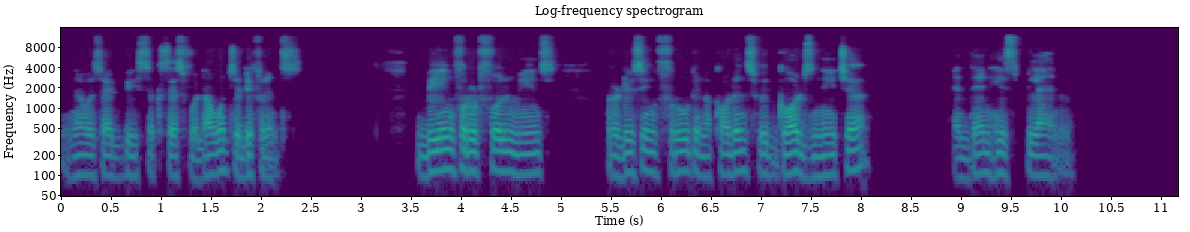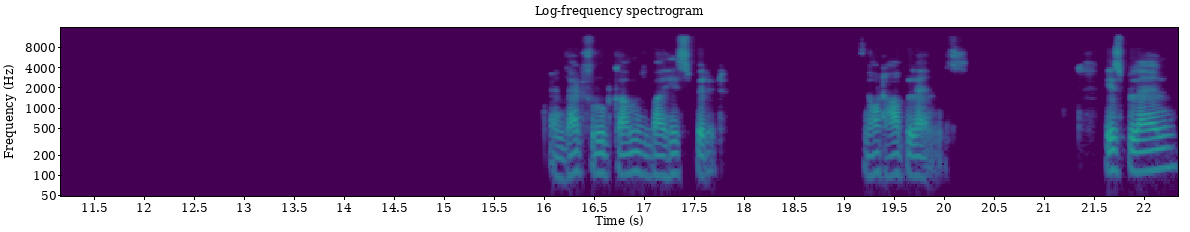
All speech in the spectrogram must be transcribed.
He never said be successful. Now, what's the difference? Being fruitful means producing fruit in accordance with God's nature and then his plan. And that fruit comes by his spirit, not our plans. His plan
